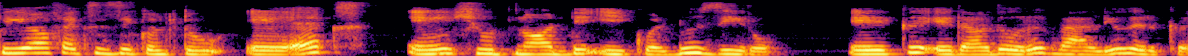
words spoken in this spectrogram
p of x is equal to ax a should not be equal to 0 a க்கு ஏதாவது ஒரு வேல்யூ இருக்கு.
